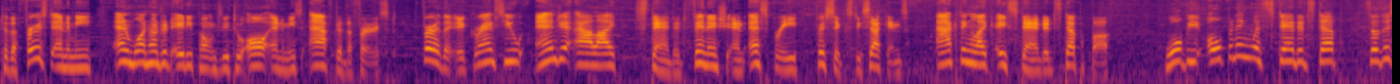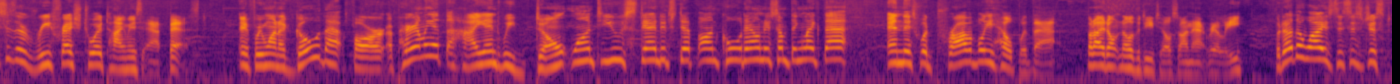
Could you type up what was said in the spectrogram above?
to the first enemy and 180 potency to all enemies after the first. Further, it grants you and your ally Standard Finish and Esprit for 60 seconds, acting like a standard step buff. We'll be opening with standard step, so this is a refresh to our timers at best. If we want to go that far, apparently at the high end we don't want to use standard step on cooldown or something like that, and this would probably help with that, but I don't know the details on that really. But otherwise, this is just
